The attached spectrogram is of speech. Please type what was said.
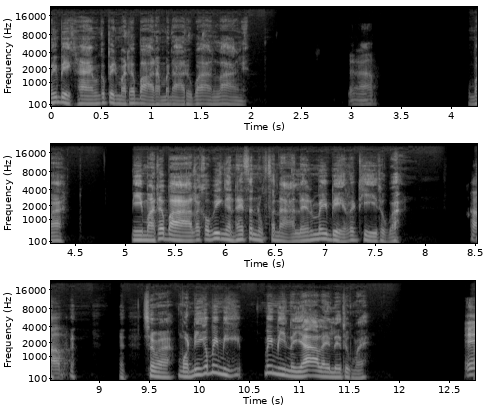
ไม่เบรกไฮมันก็เป็น master bar ธรรมดาถูกเปล่าอันล่างเนี่ย?นะครับ ถูกเปล่า?มี master bar แล้วก็วิ่งกันให้สนุกสนานเลยแล้วไม่เบรกสักทีถูกเปล่า?ครับ ใช่ไหม?หมวดนี้ก็ไม่มีไม่มีนัยยะอะไรเลยถูกไหม? เอ๊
